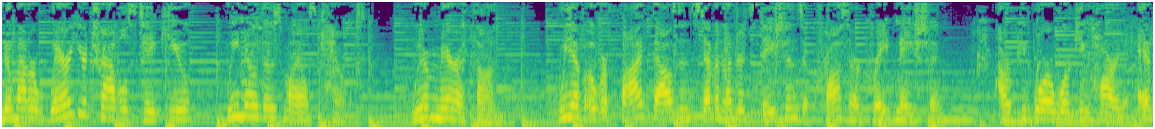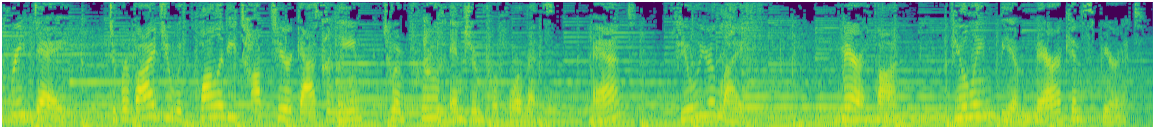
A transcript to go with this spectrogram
No matter where your travels take you, we know those miles count. We're Marathon. We have over 5,700 stations across our great nation. Our people are working hard every day to provide you with quality top tier gasoline to improve engine performance and fuel your life. Marathon, fueling the American spirit.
